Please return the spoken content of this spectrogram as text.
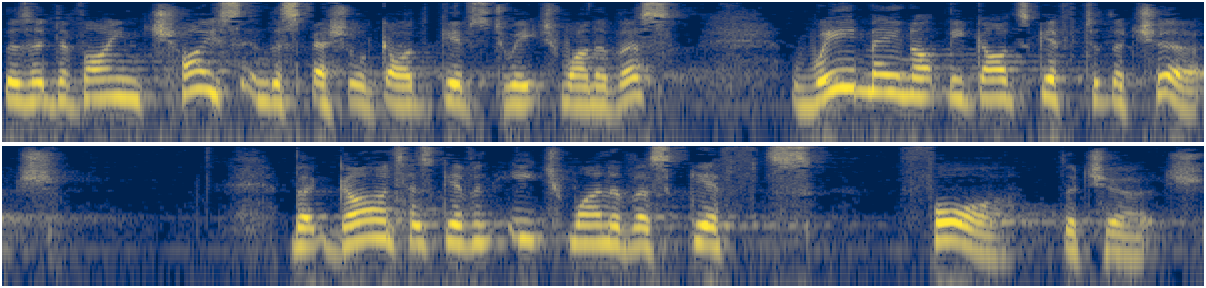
There's a divine choice in the special God gives to each one of us. We may not be God's gift to the church, but God has given each one of us gifts for the church.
